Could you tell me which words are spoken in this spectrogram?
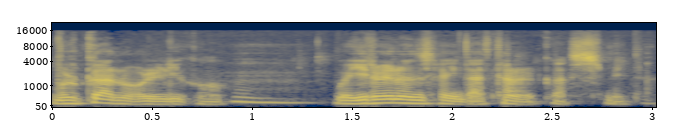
물가는 올리고 음. 뭐 이런 현상이 나타날 것 같습니다.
